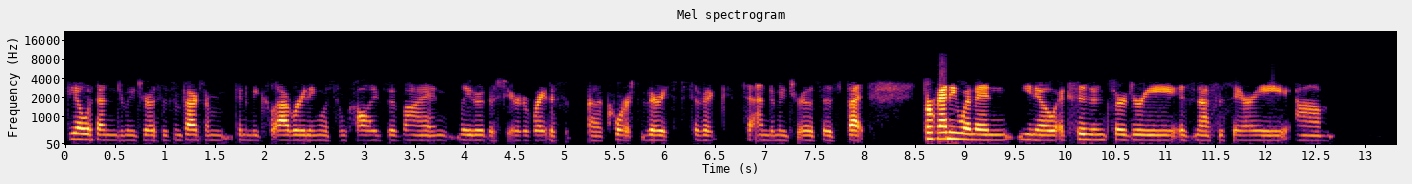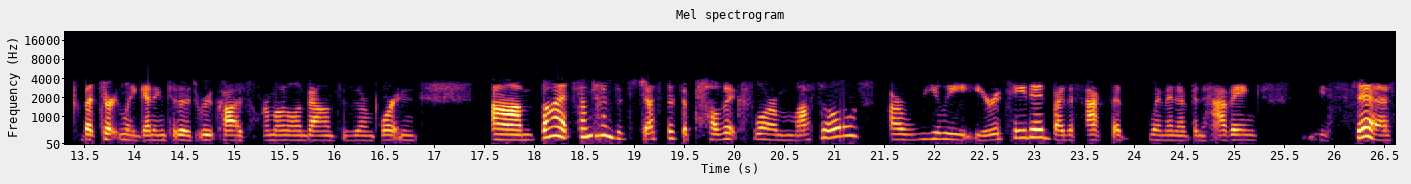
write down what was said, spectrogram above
deal with endometriosis. In fact, I'm going to be collaborating with some colleagues of mine later this year to write a, a course very specific to endometriosis. But for many women, you know, excision surgery is necessary. Um, but certainly getting to those root cause hormonal imbalances are important. Um, but sometimes it's just that the pelvic floor muscles are really irritated by the fact that women have been having these cysts,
